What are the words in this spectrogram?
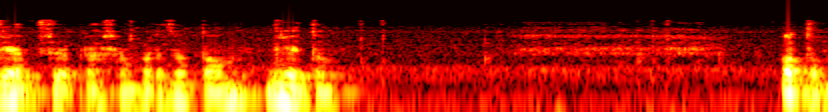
Nie, przepraszam bardzo, tą. Nie tą. O tą.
